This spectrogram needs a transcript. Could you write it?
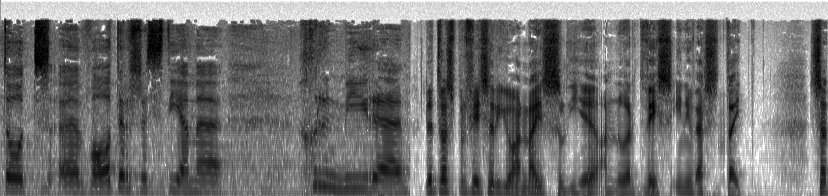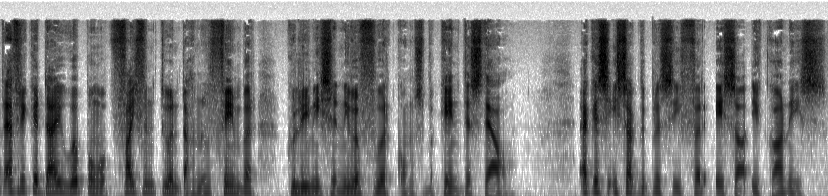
tot uh, waterstelsels groenmure. Dit was professor Johan Neyselje aan Noordwes Universiteit. South Africa Day hoop om op 25 November Kolini se nuwe voorkoms bekend te stel. Ek is Isak Du Plessis vir SA Ikonis.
